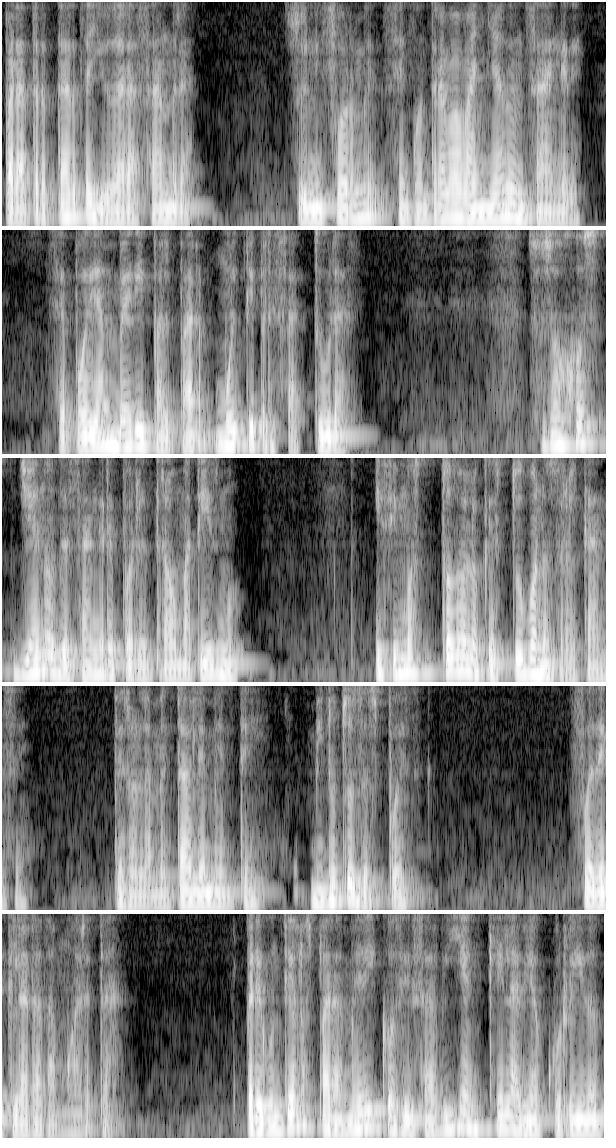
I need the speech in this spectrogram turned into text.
para tratar de ayudar a Sandra. Su uniforme se encontraba bañado en sangre. Se podían ver y palpar múltiples fracturas. Sus ojos llenos de sangre por el traumatismo. Hicimos todo lo que estuvo a nuestro alcance, pero lamentablemente, minutos después, fue declarada muerta. Pregunté a los paramédicos si sabían qué le había ocurrido.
